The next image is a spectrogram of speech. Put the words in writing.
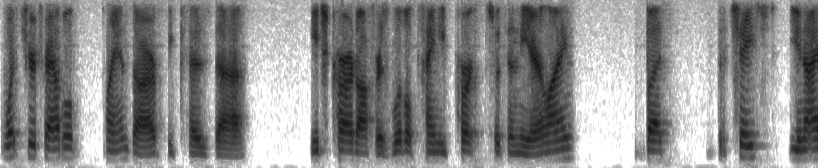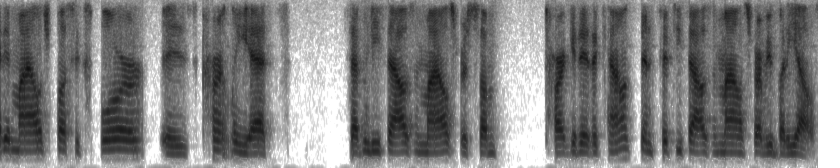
what your travel plans are, because uh, each card offers little tiny perks within the airline. But the Chase United Mileage Plus Explorer is currently at seventy thousand miles for some targeted accounts and 50,000 miles for everybody else,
